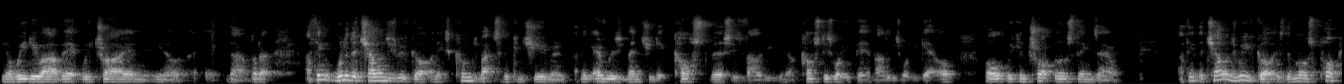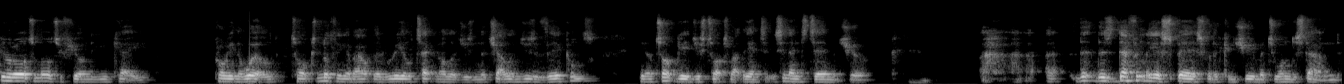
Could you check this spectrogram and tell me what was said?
You know, we do our bit, we try, and you know that. But I, I think one of the challenges we've got, and it comes back to the consumer, and I think everybody's mentioned it: cost versus value. You know, cost is what you pay, value is what you get. All, all we can trot those things out. I think the challenge we've got is the most popular automotive show in the UK, probably in the world, talks nothing about the real technologies and the challenges of vehicles. You know, Top Gear just talks about the it's an entertainment show. Uh, uh, there's definitely a space for the consumer to understand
